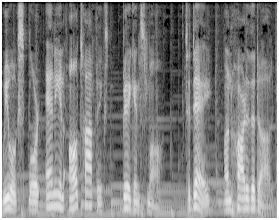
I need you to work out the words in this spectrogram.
we will explore any and all topics, big and small today on Heart of the Dog.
